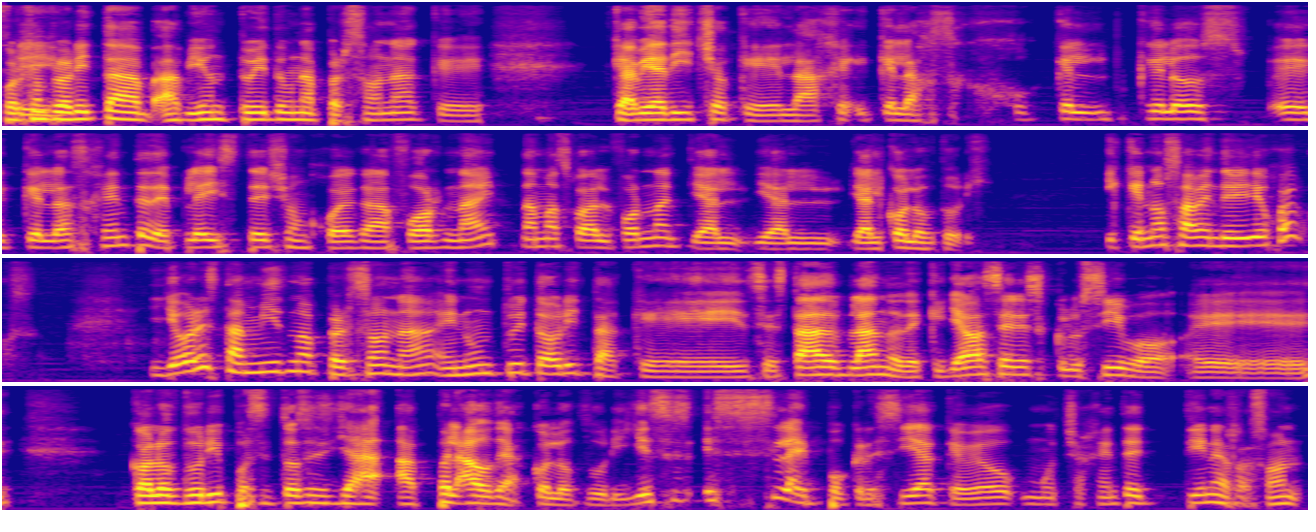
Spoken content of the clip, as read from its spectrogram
por ejemplo, ahorita había un tuit de una persona que que había dicho que la que las que, los eh, que la gente de PlayStation juega a Fortnite, nada más juega al Fortnite y al, y al, y al Call of Duty y que no saben de videojuegos. Y ahora esta misma persona en un tuit ahorita que se está hablando de que ya va a ser exclusivo eh, Call of Duty, pues entonces ya aplaude a Call of Duty. Y esa es, la hipocresía que veo mucha gente. Tiene razón.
